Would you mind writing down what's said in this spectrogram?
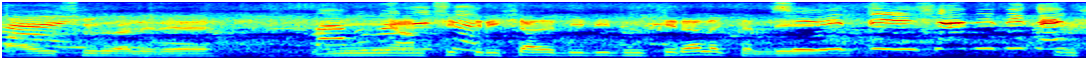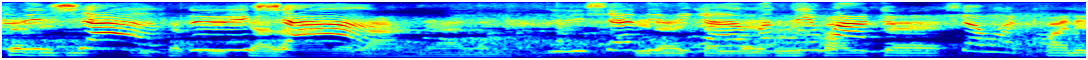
पाऊस सुरू झालेले आहे. आणि आमची त्रिशा दिदी ती फिरायला चालली. त्रिशा दीदी त्रिशा लहान फिरायला पाऊस आहे. पाणी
